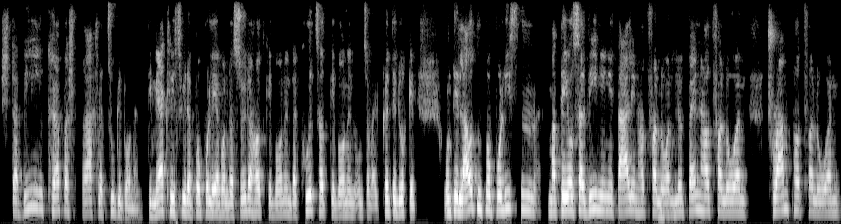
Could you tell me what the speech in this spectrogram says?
stabilen Körpersprachler zugewonnen. Die Merkel ist wieder populär geworden, der Söder hat gewonnen, der Kurz hat gewonnen und so weiter. Könnte durchgehen. Und die lauten Populisten, Matteo Salvini in Italien hat verloren, Le Pen hat verloren, Trump hat verloren.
